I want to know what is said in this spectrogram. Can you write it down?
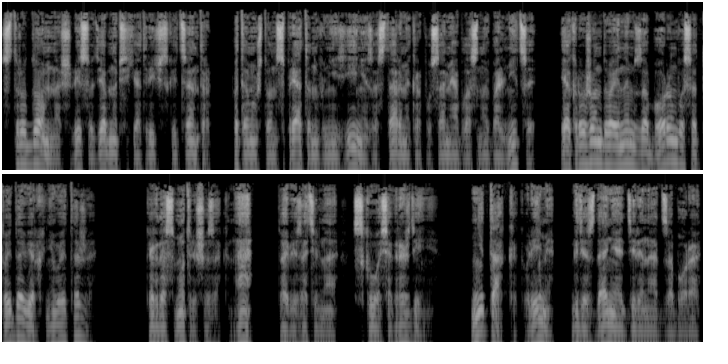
С трудом нашли судебно-психиатрический центр, потому что он спрятан в низине за старыми корпусами областной больницы и окружен двойным забором высотой до верхнего этажа. Когда смотришь из окна, то обязательно сквозь ограждение. Не так, как в Риме, где здание отделено от забора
